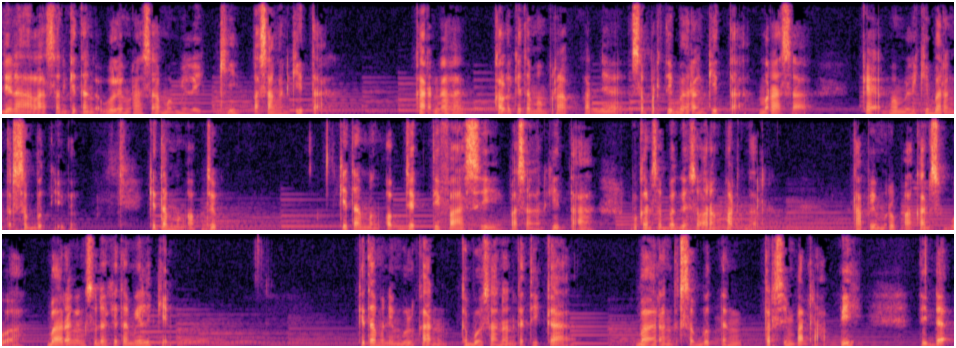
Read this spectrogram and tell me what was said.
Inilah alasan kita nggak boleh merasa memiliki pasangan kita. Karena kalau kita memperlakukannya seperti barang kita, merasa kayak memiliki barang tersebut gitu, kita mengobjek kita mengobjektivasi pasangan kita bukan sebagai seorang partner, tapi merupakan sebuah barang yang sudah kita miliki. Kita menimbulkan kebosanan ketika barang tersebut yang tersimpan rapi tidak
